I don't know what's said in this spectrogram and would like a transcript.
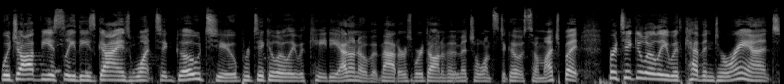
which obviously these guys want to go to, particularly with KD. I don't know if it matters where Donovan Mitchell wants to go so much, but particularly with Kevin Durant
